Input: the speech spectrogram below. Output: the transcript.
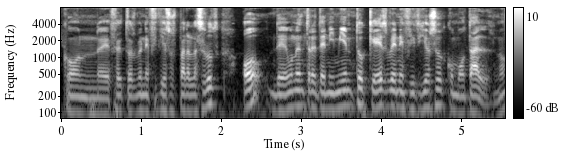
con efectos beneficiosos para la salud o de un entretenimiento que es beneficioso como tal, ¿no?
